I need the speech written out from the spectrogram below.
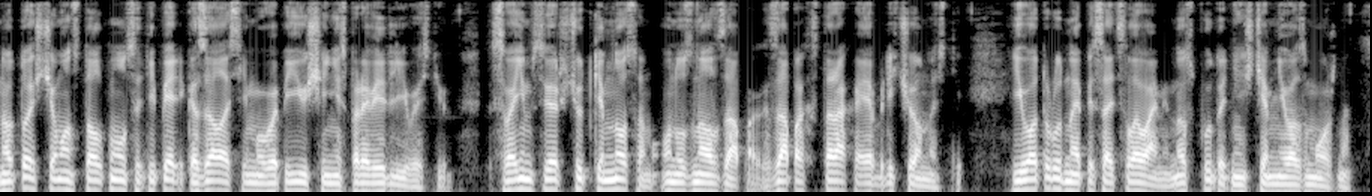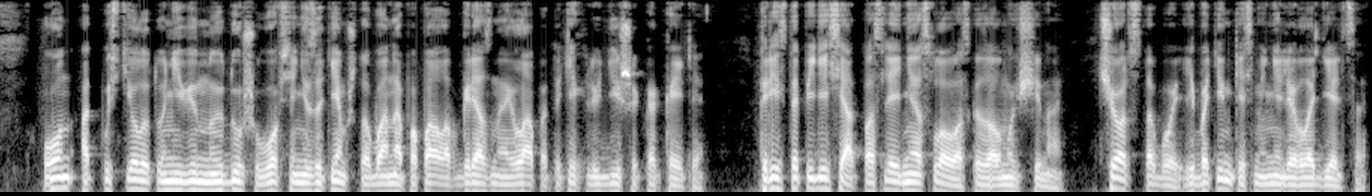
Но то, с чем он столкнулся теперь, казалось ему вопиющей несправедливостью. Своим сверхчутким носом он узнал запах, запах страха и обреченности. Его трудно описать словами, но спутать ни с чем невозможно. Он отпустил эту невинную душу вовсе не за тем, чтобы она попала в грязные лапы таких людишек, как эти. «350, последнее слово», — сказал мужчина. «Черт с тобой!» и ботинки сменили владельца.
